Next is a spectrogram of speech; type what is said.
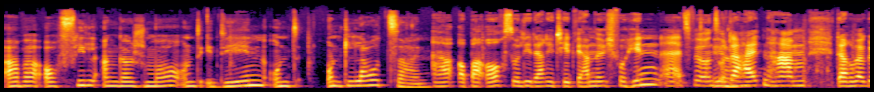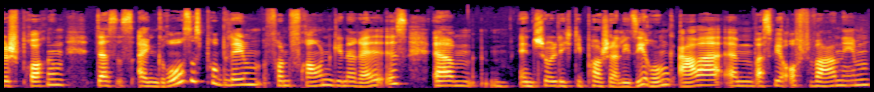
aber auch viel Engagement und Ideen und, und laut sein. Ah, aber auch Solidarität. Wir haben nämlich vorhin, äh, als wir uns ja. unterhalten haben, darüber gesprochen, dass es ein großes Problem von Frauen generell ist. Ähm, entschuldigt die Pauschalisierung, aber ähm, was wir oft wahrnehmen,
